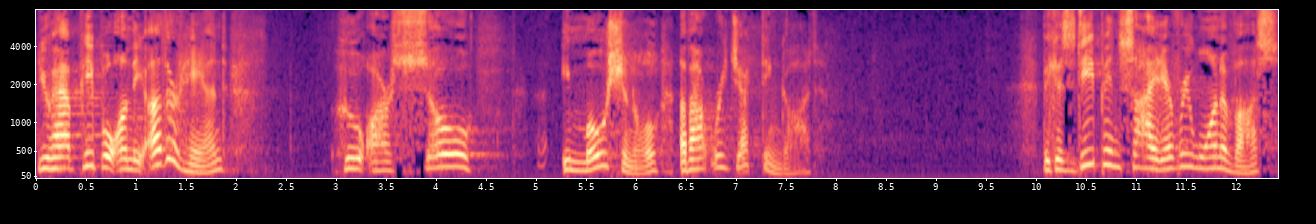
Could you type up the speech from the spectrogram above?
you have people, on the other hand, who are so emotional about rejecting God. Because deep inside every one of us,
